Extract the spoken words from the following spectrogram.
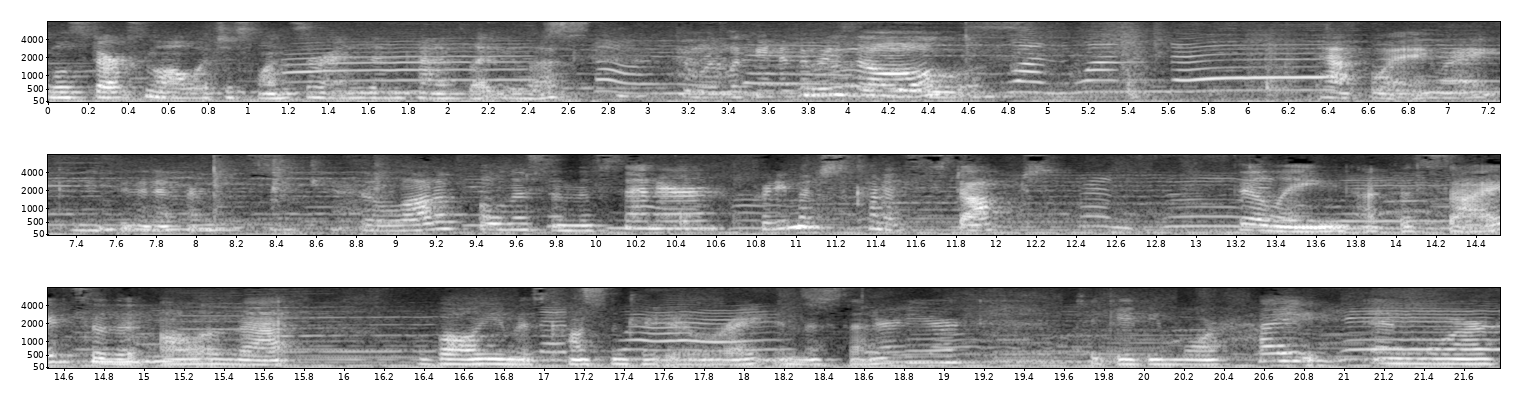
We'll start small with just one syringe and kind of let you look. So we're looking at the results halfway, right? Can you see the difference? So a lot of fullness in the center, pretty much kind of stopped filling at the side so that all of that volume is concentrated right in the center here to give you more height and more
